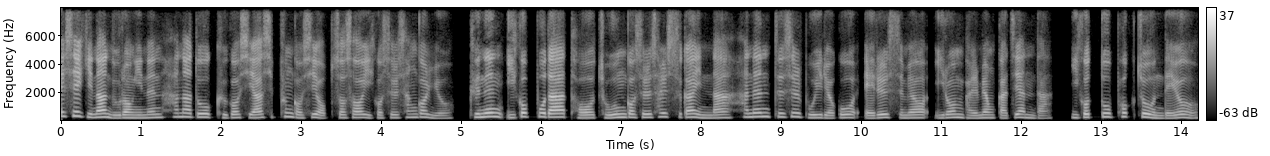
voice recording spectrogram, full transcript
회색이나 누렁이는 하나도 그것이야 싶은 것이 없어서 이것을 산 걸요. 그는 이것보다 더 좋은 것을 살 수가 있나 하는 뜻을 보이려고 애를 쓰며 이런 발명까지 한다. 이것도 퍽 좋은데요.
